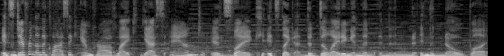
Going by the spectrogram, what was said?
it's different than the classic improv like yes and it's Mm-hmm. like it's like the delighting in the in the in the no but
